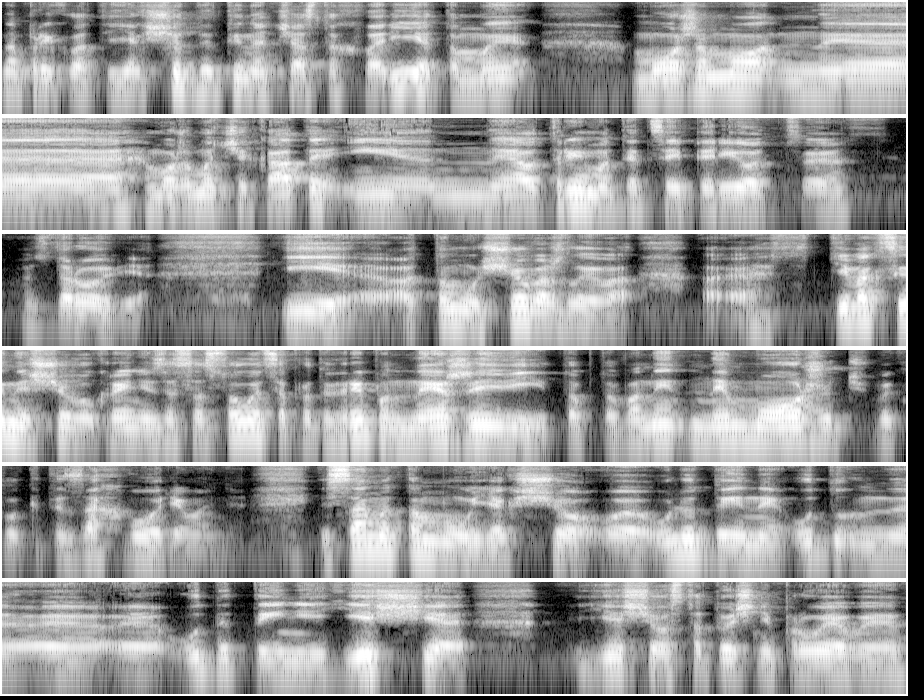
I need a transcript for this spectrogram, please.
наприклад, якщо дитина часто хворіє, то ми можемо не можемо чекати і не отримати цей період е, здоров'я. І е, тому, що важливо, е, ті вакцини, що в Україні застосовуються проти грипу, не живі, тобто вони не можуть викликати захворювання. І саме тому, якщо е, у людини, у, у дитині є ще, є ще остаточні прояви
